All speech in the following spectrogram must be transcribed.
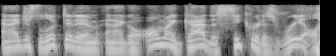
and I just looked at him and I go, Oh my God, the secret is real.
